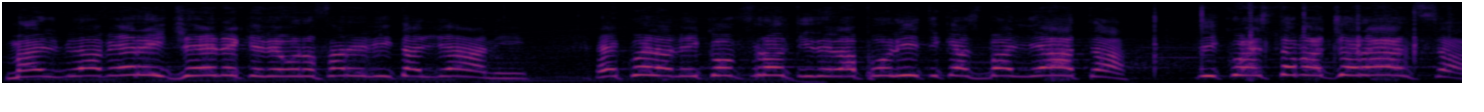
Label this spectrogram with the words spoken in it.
ma la vera igiene che devono fare gli italiani è quella nei confronti della politica sbagliata di questa maggioranza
